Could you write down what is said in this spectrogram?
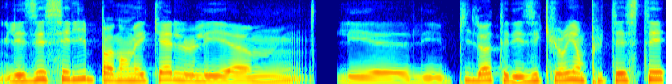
Les essais libres pendant lesquels les, les, euh, les pilotes et les écuries ont pu tester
